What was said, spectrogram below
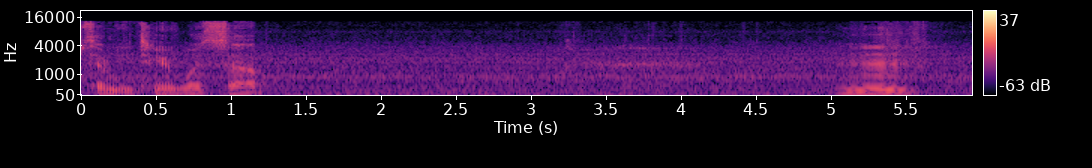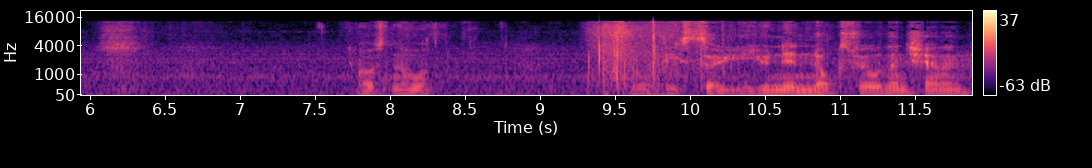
seventy two. What's up? Hmm. I was north, northeast. So you near Knoxville then, Shannon?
